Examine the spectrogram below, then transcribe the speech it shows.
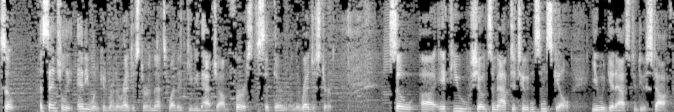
So essentially anyone could run a register, and that's why they'd give you that job first to sit there and run the register. So uh, if you showed some aptitude and some skill, you would get asked to do stock.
